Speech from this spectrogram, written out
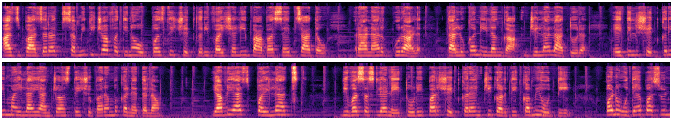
आज बाजारात समितीच्या वतीनं उपस्थित शेतकरी वैशाली बाबासाहेब जाधव राहणार गुराळ तालुका निलंगा जिल्हा लातूर येथील शेतकरी महिला यांच्या हस्ते शुभारंभ करण्यात आला. यावेळी आज पहिलाच दिवस असल्याने थोडीफार शेतकऱ्यांची गर्दी कमी होती पण उद्यापासून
